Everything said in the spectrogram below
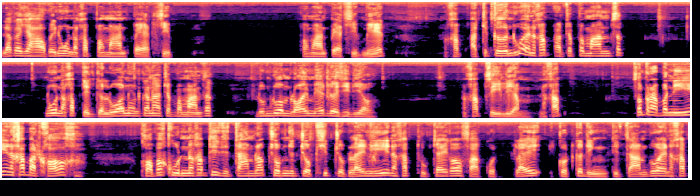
แล้วก็ยาวไปนู่นนะครับ ประมาณแปดสิบประมาณแปดสิบเมตรนะครับ อาจจะเกินด้วยนะครับ อาจจะประมาณสักนู่นนะครับ ติดกับรั้วนู่นก็น่าจะประมาณสักร่วมๆร้อยเมตรเลยทีเดียวนะครับ สี่เหลี่ยมนะครับ สำหรับวันนี้นะครับ บัตรขอขอบพระคุณนะครับ ที่ติดตามรับชมจนจบคลิปจบไลน์นี้นะครับ ถูกใจก็ฝากกดไลค์กดกระดิ่งติดตามด้วยนะครับ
